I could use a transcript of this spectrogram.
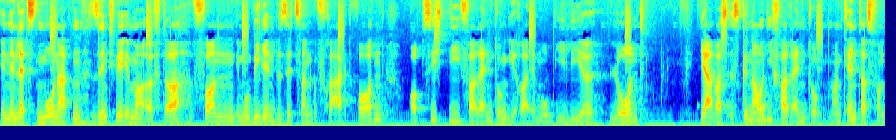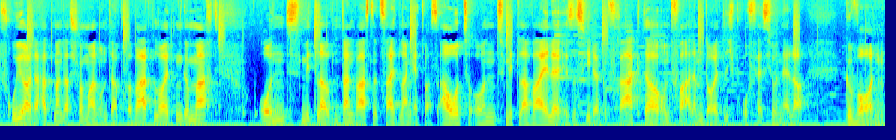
In den letzten Monaten sind wir immer öfter von Immobilienbesitzern gefragt worden, ob sich die Verrentung ihrer Immobilie lohnt. Ja, was ist genau die Verrentung? Man kennt das von früher, da hat man das schon mal unter Privatleuten gemacht und dann war es eine Zeit lang etwas out und mittlerweile ist es wieder gefragter und vor allem deutlich professioneller geworden.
